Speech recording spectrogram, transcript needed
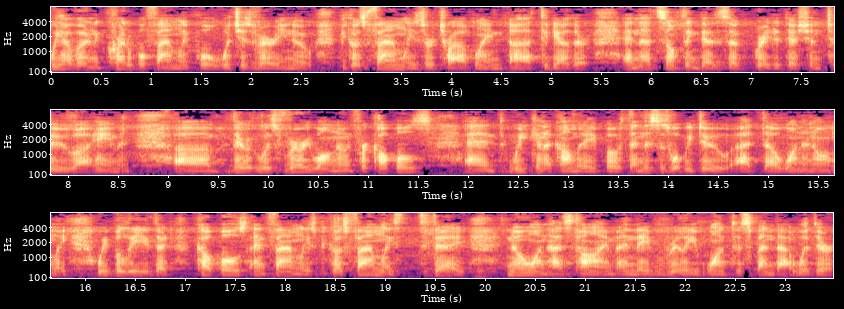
we have an incredible family pool, which is very new because families are traveling uh, together, and that's something that is a great addition to Hayman. Um, there it was very well known for couples, and we can accommodate both, and this is what we do at One and Only. We believe that couples and families, because families today, no one has time, and they really want to spend that with their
